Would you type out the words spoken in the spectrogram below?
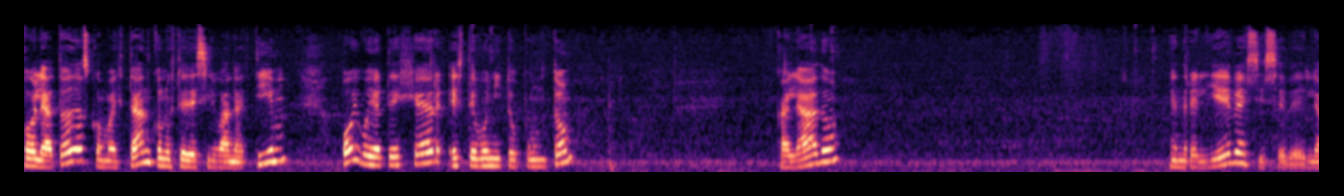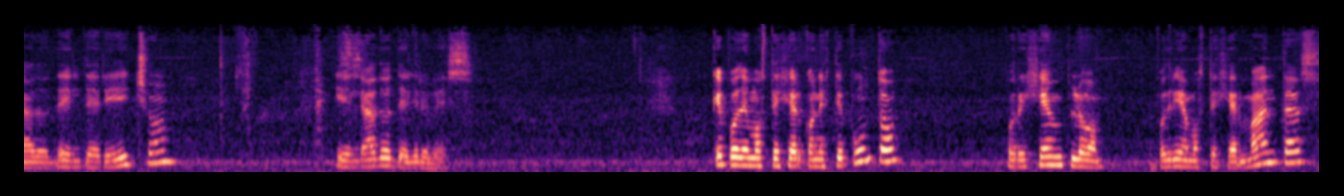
Hola a todos, ¿cómo están? Con ustedes Silvana Team. Hoy voy a tejer este bonito punto calado en relieve, si se ve el lado del derecho y el lado del revés. ¿Qué podemos tejer con este punto? Por ejemplo, podríamos tejer mantas,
